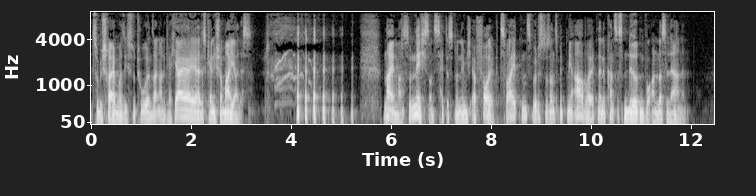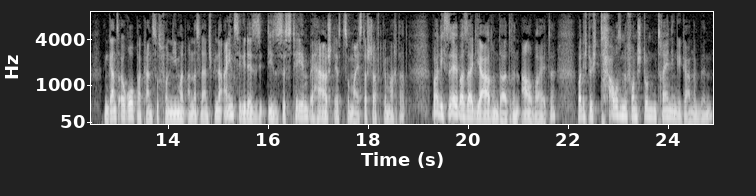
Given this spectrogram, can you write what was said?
zu beschreiben, was ich so tue, dann sagen alle gleich, ja, ja, ja, das kenne ich schon mal alles. Nein, machst du nicht, sonst hättest du nämlich Erfolg. Zweitens würdest du sonst mit mir arbeiten, denn du kannst es nirgendwo anders lernen. In ganz Europa kannst du es von niemand anders lernen. Ich bin der Einzige, der dieses System beherrscht, der es zur Meisterschaft gemacht hat, weil ich selber seit Jahren da drin arbeite, weil ich durch tausende von Stunden Training gegangen bin,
